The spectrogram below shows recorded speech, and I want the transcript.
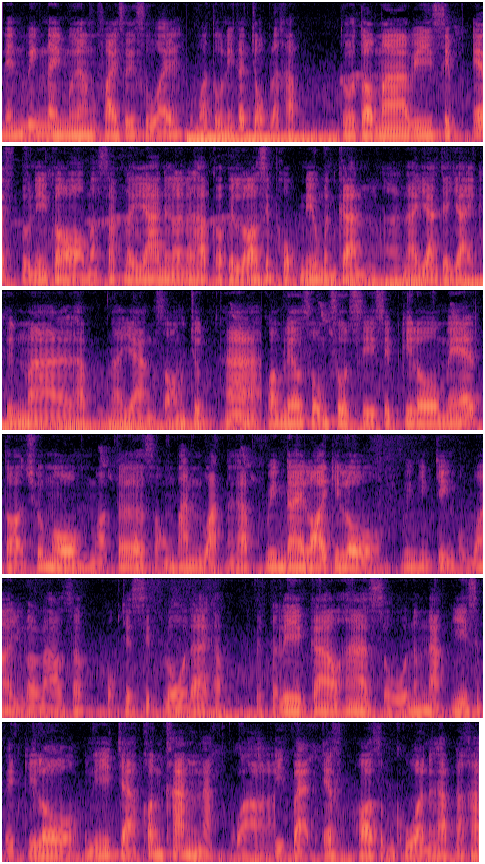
เน้นวิ่งในเมืองไฟสวยๆ ผมว่าตัวนี้ก็จบแล้วครับ ตัวต่อมา V10F ตัวนี้ก็ออกมาสักระยะหนึ่งแล้วนะครับ ก็เป็นล้อ 16 นิ้วเหมือนกัน หน้ายางจะใหญ่ขึ้นมานะครับ หน้ายาง 2.5 ความเร็วสูงสุด 40 กิโลเมตรต่อชั่วโมง มอเตอร์ 2,000 วัตต์นะครับ วิ่งได้ 100 กิโล วิ่งจริงๆ ผมว่าอยู่ราวๆ สัก 6-70 โลได้ครับแบตเตอรี่ 950 น้ำหนัก 21 กิโลตัวนี้จะค่อนข้างหนัก กว่า B8F พอสมควรนะครับ ราคา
